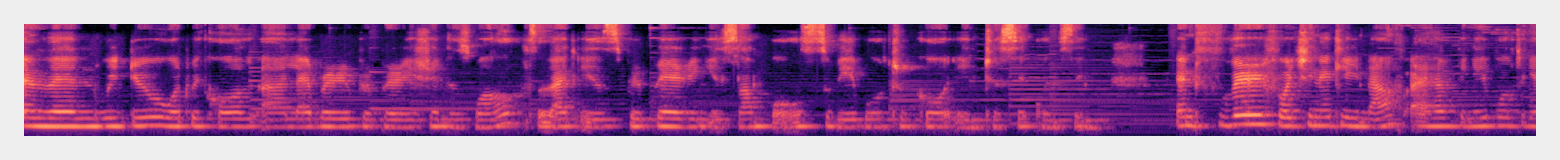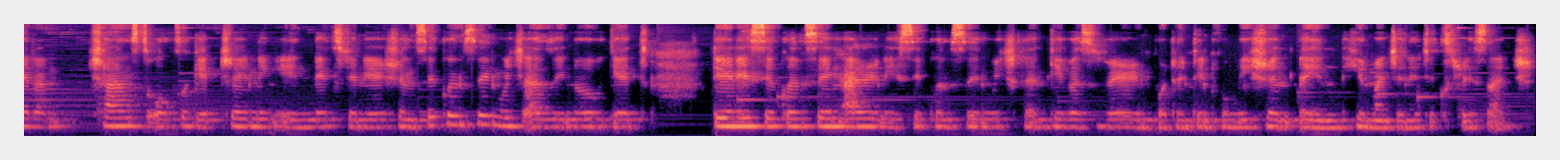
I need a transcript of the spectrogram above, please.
And then we do what we call uh, library preparation as well. So that is preparing your samples to be able to go into sequencing. And very fortunately enough, I have been able to get a chance to also get training in next generation sequencing, which, as you know, we get DNA sequencing, RNA sequencing, which can give us very important information in human genetics research.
